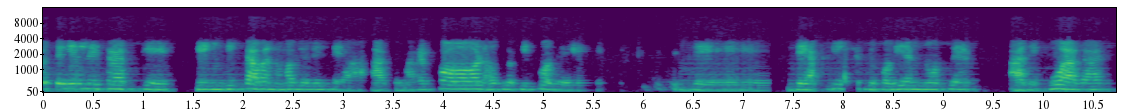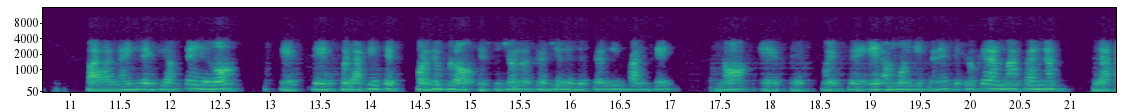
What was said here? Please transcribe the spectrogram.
pues tenían letras que, que invitaban amablemente a, a tomar alcohol, a otro tipo de, de, de acciones que podían no ser adecuadas para la iglesia, pero este, pues la gente, por ejemplo, escuchando las canciones de Pedro Infante, ¿no? Este, pues eh, era muy diferente. Creo que eran más sanas las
